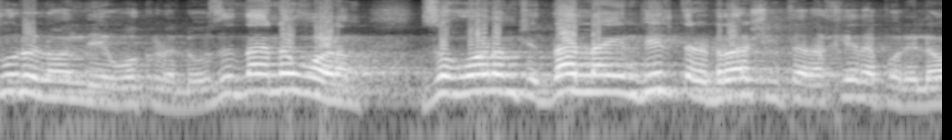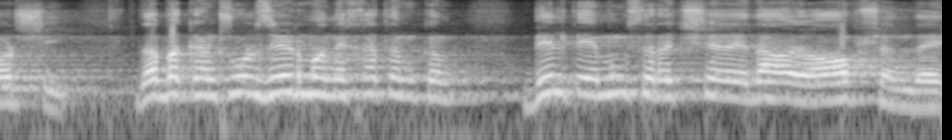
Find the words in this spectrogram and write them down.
ټول لاندې وکړلو زه دا نه غواړم زه غواړم چې دا لاین دلته ډرا شي تر اخره پورې لوړ شي دا به کنټرول زیډ باندې ختم کم دلته موږ سره چې دا یو آپشن دی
